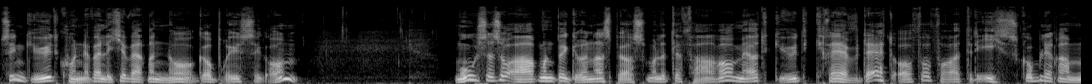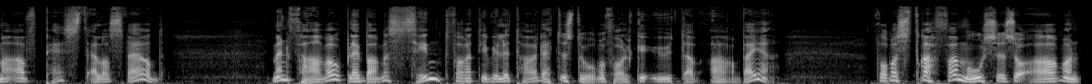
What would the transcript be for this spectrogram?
sin Gud kunne vel ikke være noe å bry seg om. Moses og Aron begrunnet spørsmålet til farao med at Gud krevde et offer for at de ikke skulle bli rammet av pest eller sverd. Men farao ble bare sint for at de ville ta dette store folket ut av arbeidet. For å straffe Moses og Aron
